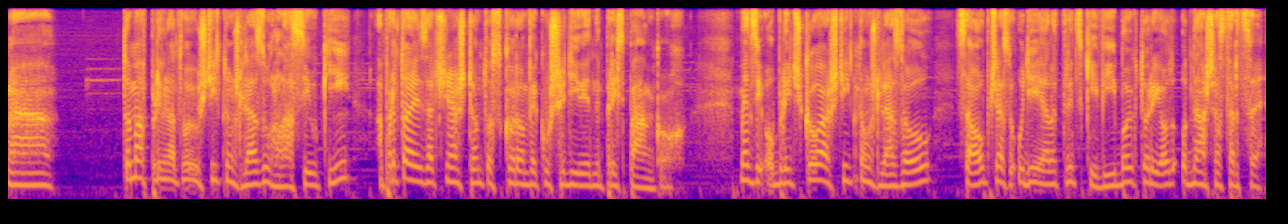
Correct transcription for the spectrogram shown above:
A to má vplyv na tvoju štítnu žľazu hlasivky a preto aj začínaš v tomto skorom veku šedivieť pri spánkoch. Medzi obličkou a štítnou žľazou sa občas udeje elektrický výboj, ktorý od, odnáša srdce.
